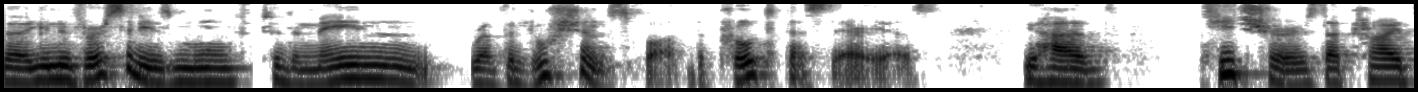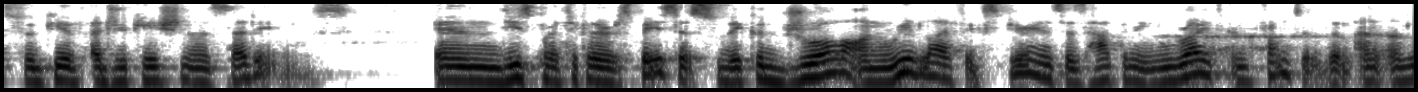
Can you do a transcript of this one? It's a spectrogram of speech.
The universities moved to the main revolution spot, the protest areas. You had teachers that tried to give educational settings in these particular spaces so they could draw on real life experiences happening right in front of them and a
